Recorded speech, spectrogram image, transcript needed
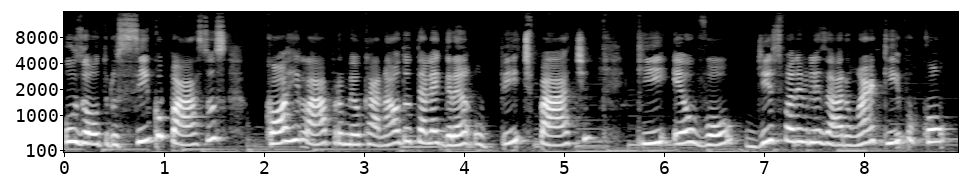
os outros cinco passos, corre lá para o meu canal do Telegram, o Pitch Pat, que eu vou disponibilizar um arquivo com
